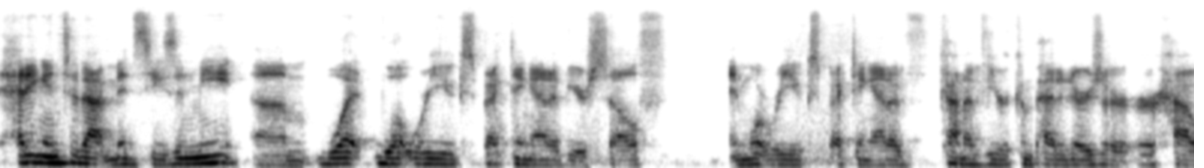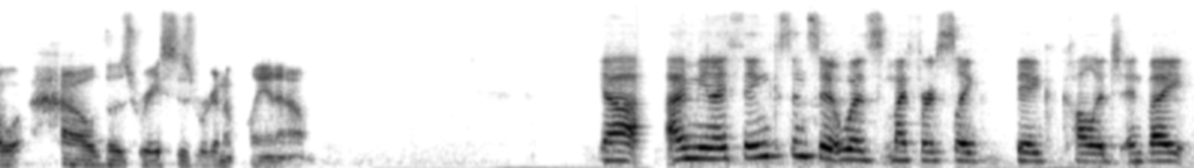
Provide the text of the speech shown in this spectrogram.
heading into that midseason meet, um, what what were you expecting out of yourself, and what were you expecting out of kind of your competitors, or, or how how those races were going to plan out? Yeah, I mean, I think since it was my first like big college invite,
